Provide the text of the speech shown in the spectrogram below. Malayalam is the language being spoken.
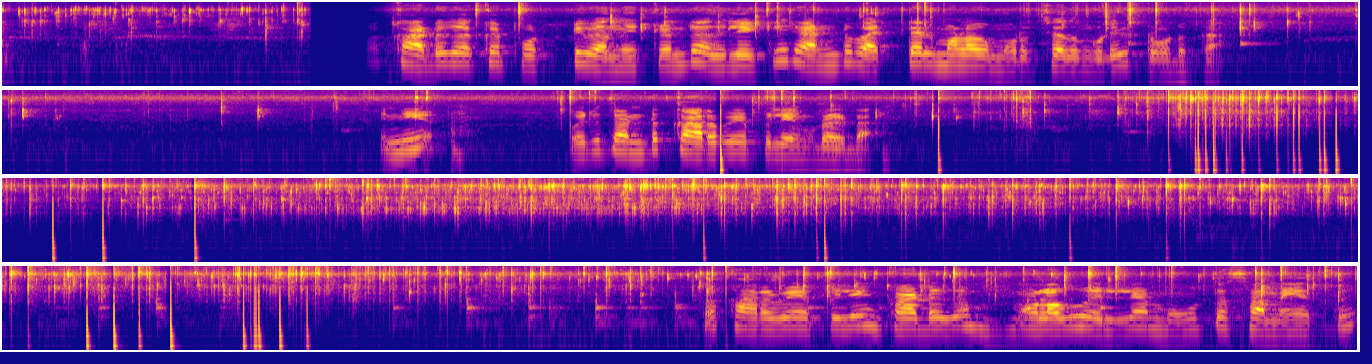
കടുകൊക്കെ പൊട്ടി വന്നിട്ടുണ്ട്. അതിലേക്ക് രണ്ട് വറ്റൽമുളക് മുറിച്ചതും കൂടി ഇട്ട് കൊടുക്കാം. ഇനി ഒരു തണ്ട് കറിവേപ്പിലയും കൂടെ ഇടാം. അപ്പോൾ കറിവേപ്പിലയും കടുകും മുളകും എല്ലാം മൂത്ത സമയത്ത്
